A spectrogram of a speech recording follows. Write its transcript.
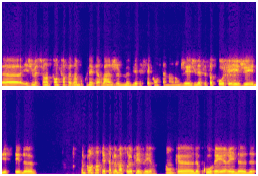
Euh, et je me suis rendu compte qu'en faisant beaucoup d'intervalles, je me blessais constamment. Donc, j'ai laissé ça de côté j'ai décidé de, de, me concentrer simplement sur le plaisir. Donc, euh, de courir et de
